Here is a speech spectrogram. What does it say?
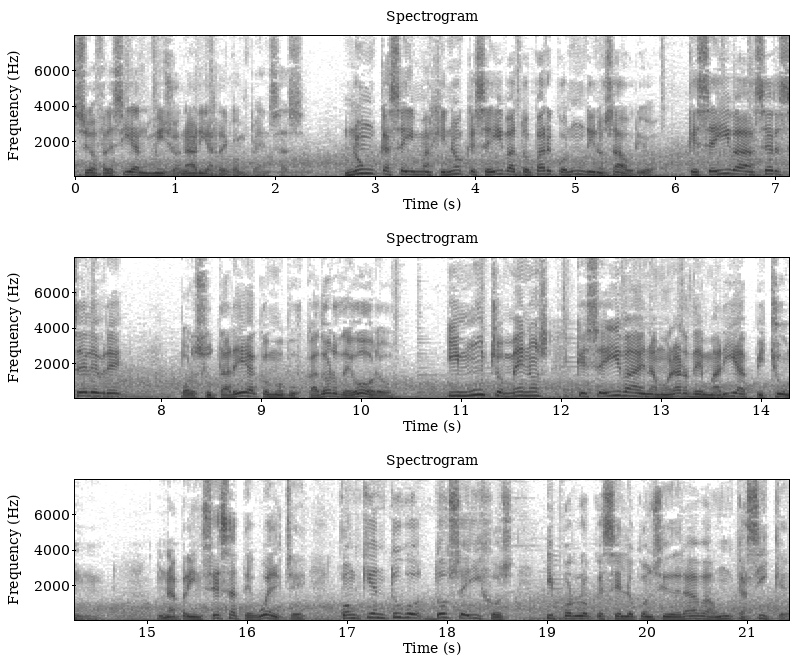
se ofrecían millonarias recompensas. Nunca se imaginó que se iba a topar con un dinosaurio, que se iba a hacer célebre por su tarea como buscador de oro, y mucho menos que se iba a enamorar de María Pichún, una princesa tehuelche con quien tuvo 12 hijos y por lo que se lo consideraba un cacique.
